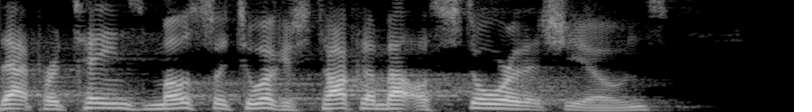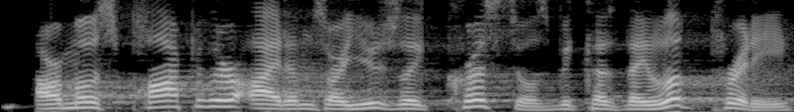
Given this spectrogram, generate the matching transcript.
that pertains mostly to Wicca. She's talking about a store that she owns. Our most popular items are usually crystals because they look pretty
